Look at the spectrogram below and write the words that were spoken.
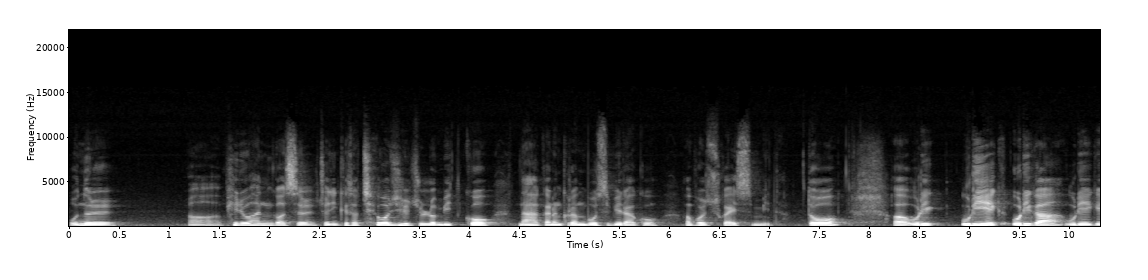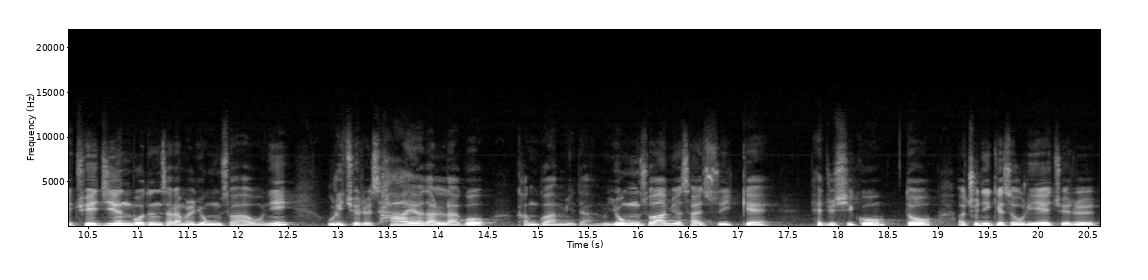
오늘 어, 필요한 것을 주님께서 채워 주실 줄로 믿고 나아가는 그런 모습이라고 어, 볼 수가 있습니다. 또 어, 우리 우리의 우리가 우리에게 죄 지은 모든 사람을 용서하오니 우리 죄를 사하여 달라고 간구합니다. 용서하며 살 수 있게 해주시고 또 주님께서 우리의 죄를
